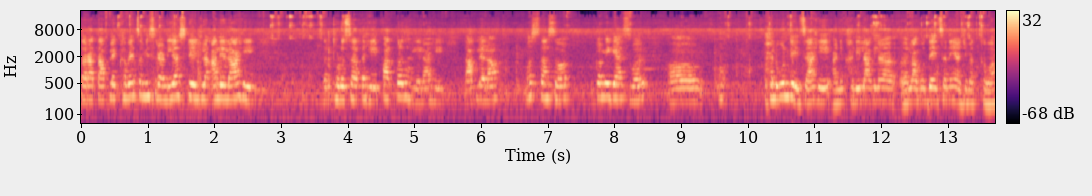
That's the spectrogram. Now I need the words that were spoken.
तर आता आपल्या खव्याचं मिश्रण या स्टेजला आलेलं आहे. तर थोडंसं आता हे पातळ झालेलं आहे. तर आपल्याला मस्त असं कमी गॅसवर हलवून घ्यायचं आहे आणि खाली लागला लागू द्यायचं नाही अजिबात खवा.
